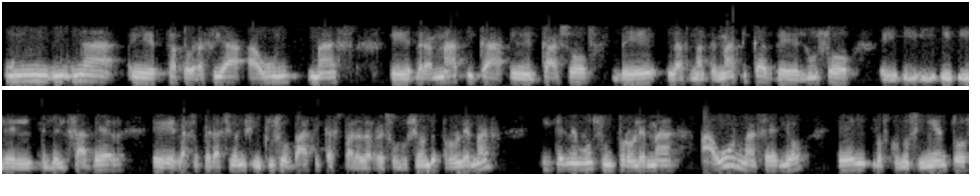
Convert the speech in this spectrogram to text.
una eh, fotografía aún más eh, dramática en el caso de las matemáticas, del uso eh, y, del, saber, las operaciones incluso básicas para la resolución de problemas, y tenemos un problema aún más serio en los conocimientos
